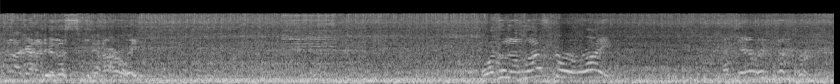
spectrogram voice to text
We're not gonna do this again, are we? Was it a left or a right? I can't remember.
